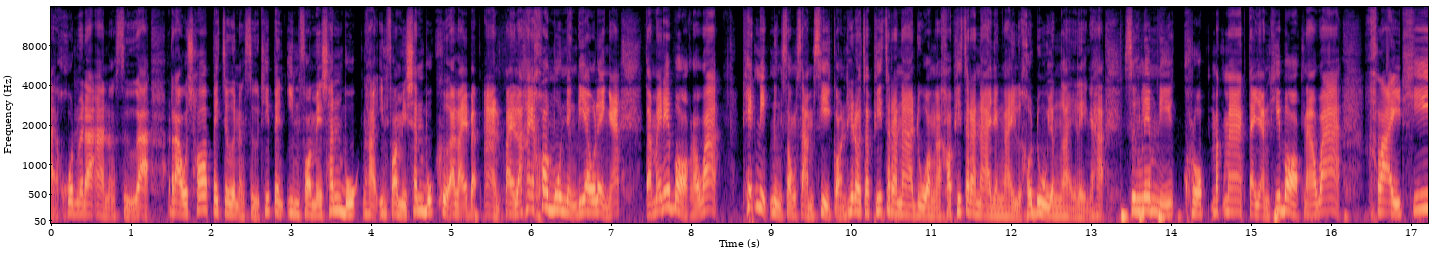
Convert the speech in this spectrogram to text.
ลาย ๆ คนเวลาอ่านหนังสืออะเราชอบไปเจอหนังสือที่เป็น information book นะคะ information book คืออะไรแบบอ่านไปแล้วให้ข้อมูลอย่างเดียวอะไรอย่างเงี้ยแต่ไม่ได้บอกเราว่าเทคนิค 1 2 3 4 ก่อนที่เราจะพิจารณาดวงอะเขาพิจารณายังไงหรือเขาดูยังไงอะไรอย่างเงี้ยค่ะซึ่งเล่มนี้ครบมาก ๆ แต่อย่างที่บอกนะว่า ใครที่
